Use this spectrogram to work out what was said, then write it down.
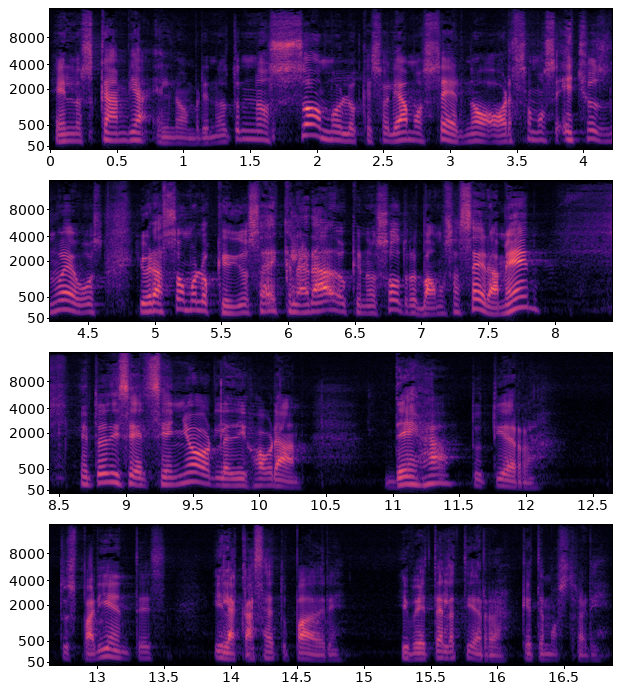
Él nos cambia el nombre. Nosotros no somos lo que solíamos ser, no, ahora somos hechos nuevos y ahora somos lo que Dios ha declarado que nosotros vamos a ser. Amén. Entonces dice, el Señor le dijo a Abraham, deja tu tierra, tus parientes y la casa de tu padre y vete a la tierra que te mostraré.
